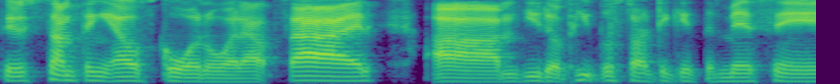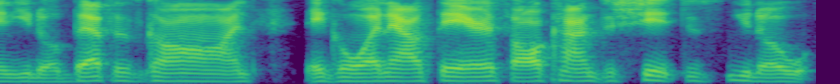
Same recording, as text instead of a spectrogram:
there's something else going on outside. Um, you know, people start to get the missing. You know, Beth is gone. They going out there. It's all kinds of shit. Just you know,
